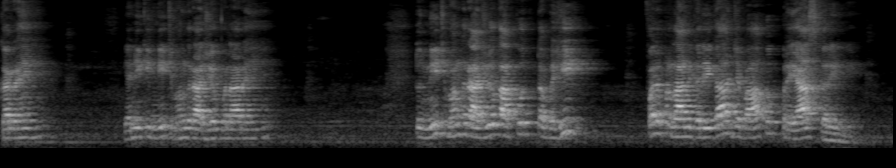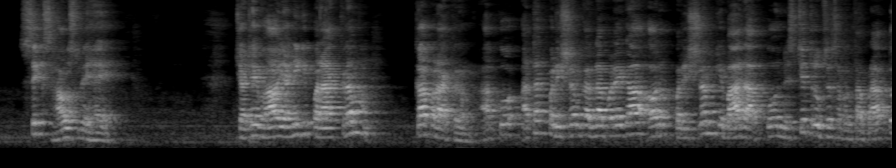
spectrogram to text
कर रहे हैं। यानी कि नीच भंग राजयोग बना रहे हैं। तो नीच भंग राजयोग आपको तभी फल प्रदान करेगा जब आप प्रयास करेंगे। सिक्स हाउस में है। छठे भाव यानी कि पराक्रम का पराक्रम। आपको अथक परिश्रम करना पड़ेगा और परिश्रम के बाद आपको निश्चित रूप से सफलता प्राप्त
